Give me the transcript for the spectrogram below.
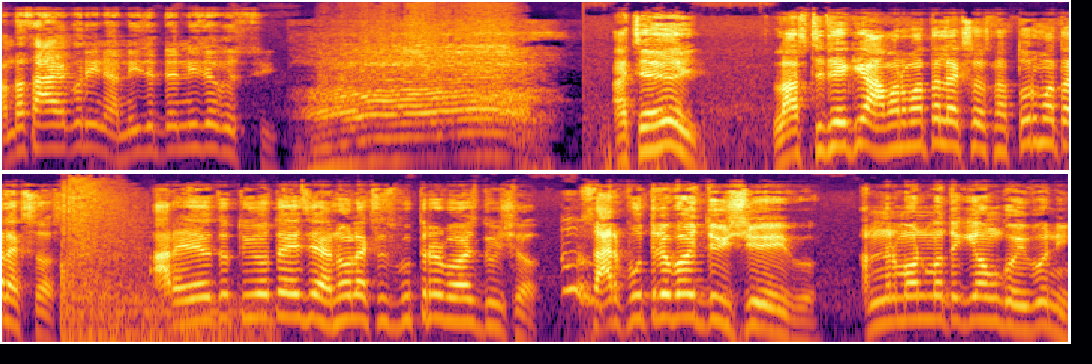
আমরা সাহায্য করি না নিজেরটা নিজে করছি। আচ্ছা এই লাস্টে দিয়ে কি আমার মাথা লেখছস না তোর মাথা লেখছস আরে এই তো তুইও তো এই যে এনো লেখছিস পুত্রের বয়স দুইশো। স্যার পুত্রের বয়স দুইশো হইব। আপনার মন মতো কি অঙ্ক হইব নি?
